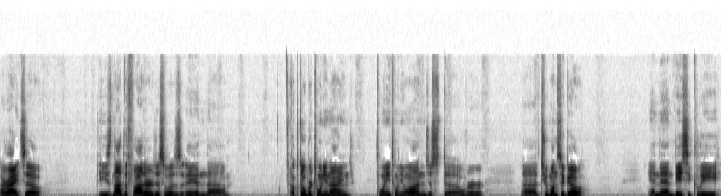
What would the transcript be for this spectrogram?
All right, so he's not the father. This was in uh, October 29, 2021, just over uh, two months ago. And then basically,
